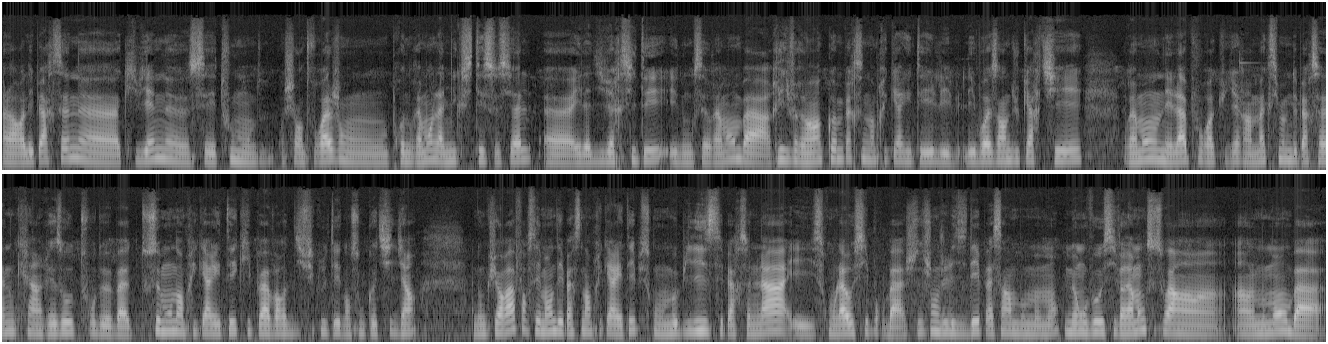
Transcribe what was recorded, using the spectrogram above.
Alors les personnes euh, qui viennent, euh, c'est tout le monde. Chez Entourage, on prône vraiment la mixité sociale euh, et la diversité. Et donc c'est vraiment bah, riverains comme personnes en précarité, les, voisins du quartier. Vraiment, on est là pour accueillir un maximum de personnes, créer un réseau autour de bah, tout ce monde en précarité qui peut avoir des difficultés dans son quotidien. Donc il y aura forcément des personnes en précarité puisqu'on mobilise ces personnes-là et ils seront là aussi pour bah, se changer les idées, passer un bon moment. Mais on veut aussi vraiment que ce soit un, moment où bah,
